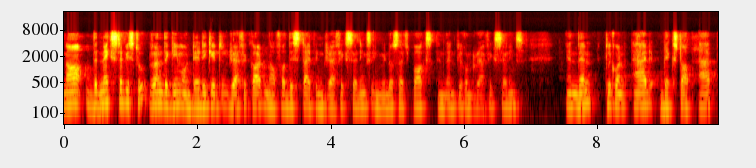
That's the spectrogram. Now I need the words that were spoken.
now the next step is to run the game on dedicated graphic card. Now for this type in graphics settings in windows search box and then click on graphics settings and then click on add desktop app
